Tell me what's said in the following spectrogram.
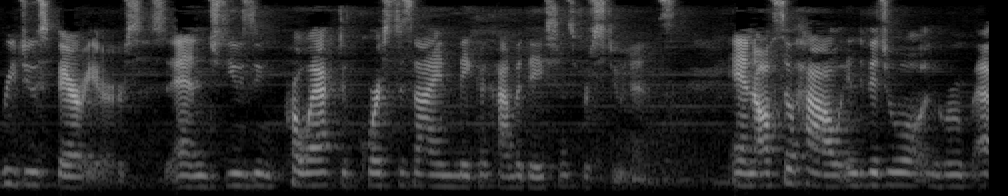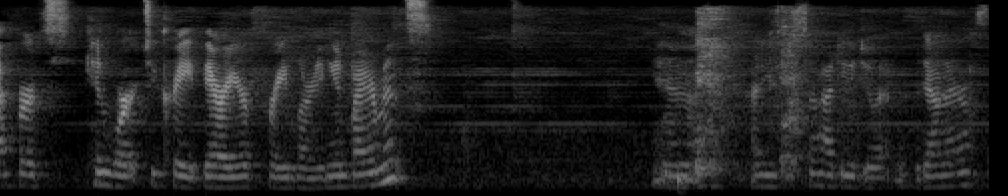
reduce barriers and using proactive course design make accommodations for students. And also how individual and group efforts can work to create barrier-free learning environments. And how do you so how do you do it with the down arrows?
